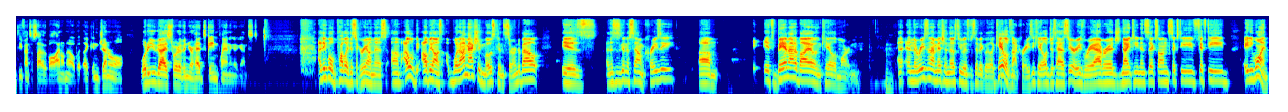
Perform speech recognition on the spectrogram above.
defensive side of the ball. I don't know. But like in general, what are you guys sort of in your heads game planning against? I think we'll probably disagree on this. Um, I will be. I'll be honest. What I'm actually most concerned about is, and this is going to sound crazy, um, it- it's Bam Adebayo and Caleb Martin. Hmm. And, and the reason I mentioned those two specifically, like Caleb's not crazy. Caleb just had a series where he averaged 19 and 6 on 60, 50, 81.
